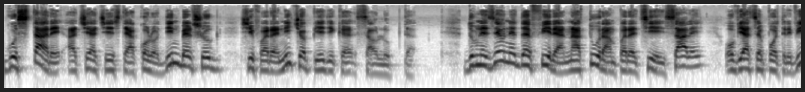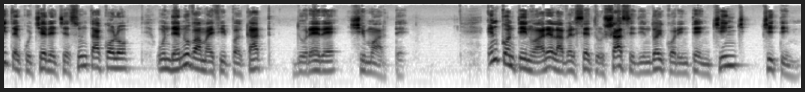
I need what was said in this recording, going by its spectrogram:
gustare a ceea ce este acolo din belșug și fără nicio piedică sau luptă. Dumnezeu ne dă firea, natura împărăției sale, o viață potrivită cu cele ce sunt acolo, unde nu va mai fi păcat, durere și moarte. În continuare, la versetul 6 din 2 Corinteni 5, citim.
